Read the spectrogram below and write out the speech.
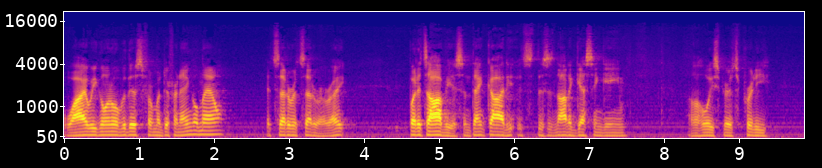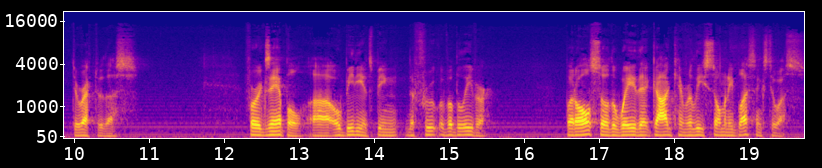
why are we going over this from a different angle now, et cetera, et cetera, right? But it's obvious, and thank God this is not a guessing game. The Holy Spirit's pretty direct with us. For example, uh, obedience being the fruit of a believer, but also the way that God can release so many blessings to us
